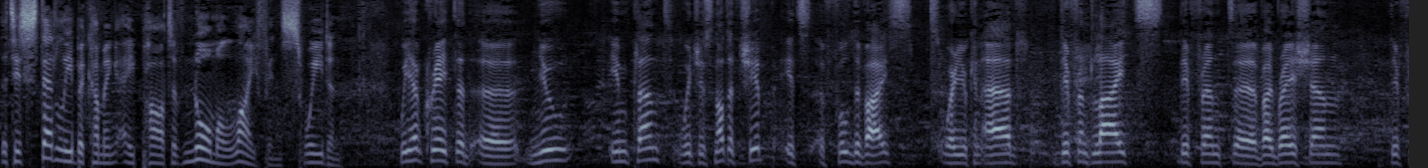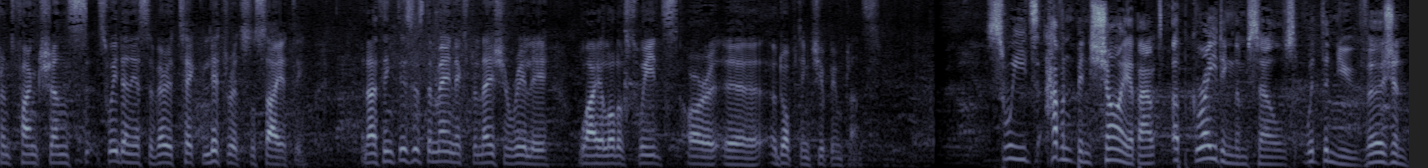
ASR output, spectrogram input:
that is steadily becoming a part of normal life in Sweden. We have created a new implant, which is not a chip, it's a full device where you can add different lights, different uh, vibration, different functions. Sweden is a very tech literate society. And I think this is the main explanation, really, why a lot of Swedes are uh, adopting chip implants. Swedes haven't been shy about upgrading themselves with the new version.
